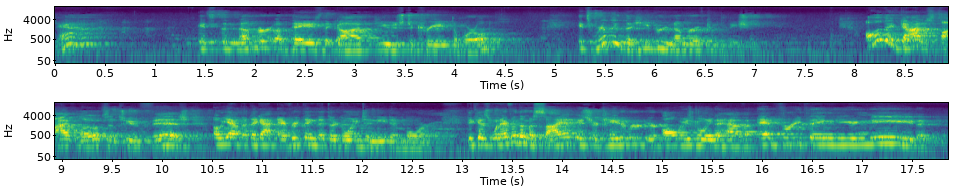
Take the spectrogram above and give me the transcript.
Yeah. It's the number of days that God used to create the world. It's really the Hebrew number of completion. All they've got is five loaves and two fish. Oh, yeah, but they got everything that they're going to need and more. Because whenever the Messiah is your caterer, you're always going to have everything you need.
